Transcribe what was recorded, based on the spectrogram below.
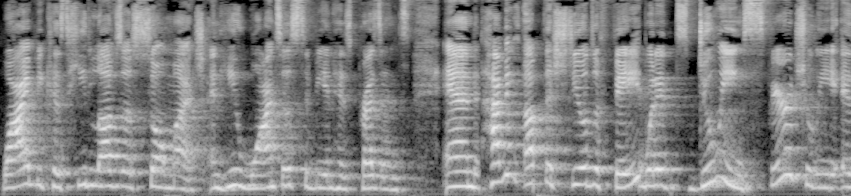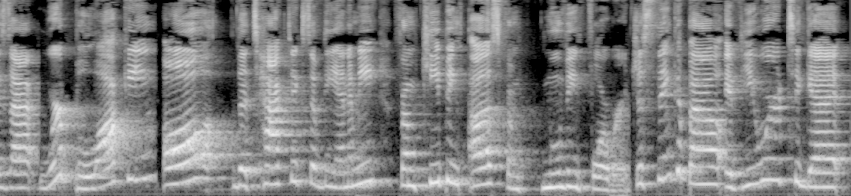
Why? Because he loves us so much and he wants us to be in his presence. And having up the shield of faith, what it's doing spiritually is that we're blocking all the tactics of the enemy from keeping us from moving forward. Just think about if you were to get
